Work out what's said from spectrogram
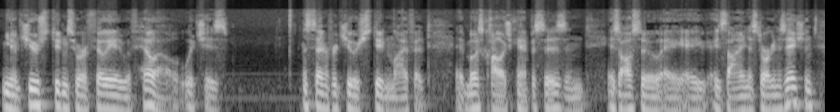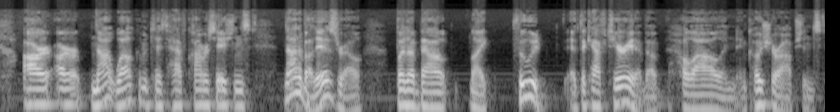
you know Jewish students who are affiliated with Hillel, which is the Center for Jewish Student Life at, at most college campuses and is also a, a, a Zionist organization, are, are not welcome to have conversations not about Israel, but about like food at the cafeteria, about halal and, and kosher options,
